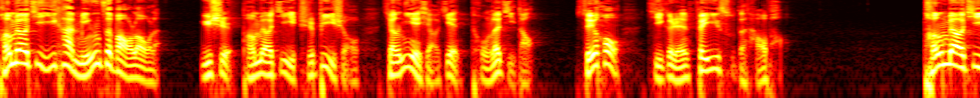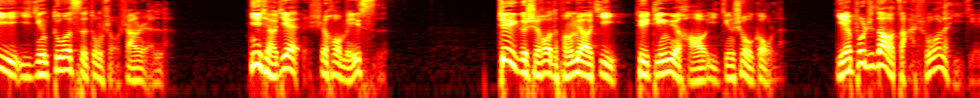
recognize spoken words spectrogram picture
彭妙计一看名字暴露了，于是彭妙计持匕首将聂小健捅了几刀，随后几个人飞速的逃跑。彭妙计已经多次动手伤人了，聂小健事后没死。这个时候的彭妙计对丁运豪已经受够了，也不知道咋说了，已经。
